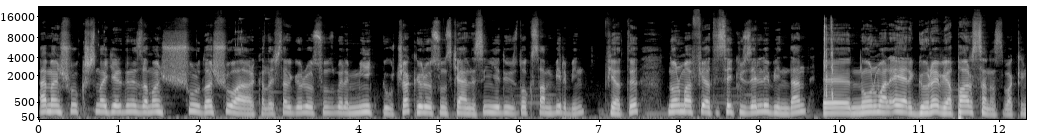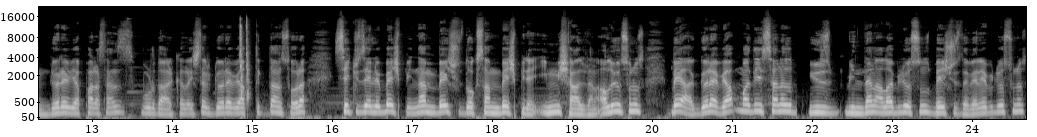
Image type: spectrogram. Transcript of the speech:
Hemen şu kısma girdiğiniz zaman şurada şu var arkadaşlar. Görüyorsunuz böyle minik bir uçak. Görüyorsunuz kendisinin 791 bin fiyatı. Normal fiyatı 850 binden e, normal eğer görev yaparsanız bakın görev yaparsanız burada arkadaşlar görev yaptıktan sonra 855 binden 595 bine inmiş halden alıyorsunuz veya görev yapmadıysanız 100 binden alabiliyorsunuz 500 de verebiliyorsunuz.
